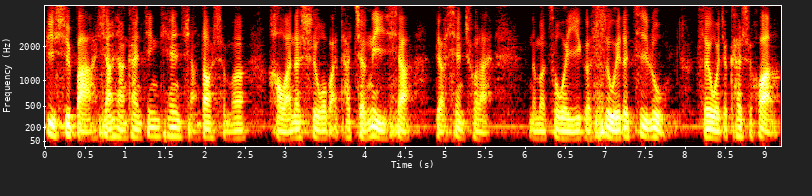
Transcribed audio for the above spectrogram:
必须把想想看，今天想到什么好玩的事，我把它整理一下，表现出来。那么作为一个思维的记录，所以我就开始画了。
